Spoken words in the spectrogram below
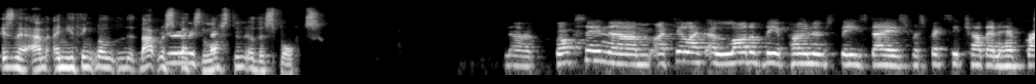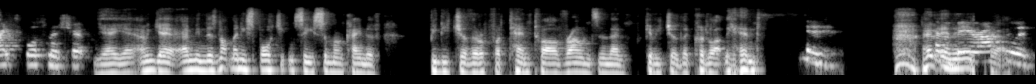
isn't it? And and you think, well, that respect's respect. lost in other sports. No, boxing. Um, I feel like a lot of the opponents these days respects each other and have great sportsmanship. Yeah, yeah. I mean, yeah. I mean, there's not many sports you can see someone kind of beat each other up for 10, 12 rounds and then give each other a cuddle at the end. Yeah. and, have and a beer afterwards.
